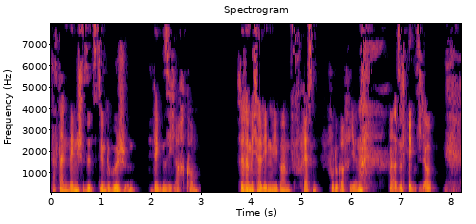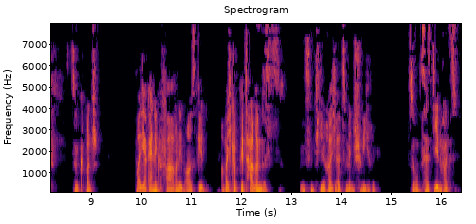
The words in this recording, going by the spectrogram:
dass da ein Mensch sitzt im Gebüsch und die denken sich, ach komm, soll er mich halt irgendwie beim Fressen fotografieren. also denkt sich auch, so ein Quatsch. Weil ja keine Gefahr von dem ausgeht. Aber ich glaube, Gitarren, das ist im Tierreich als Mensch schwierig. So, das heißt jedenfalls,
